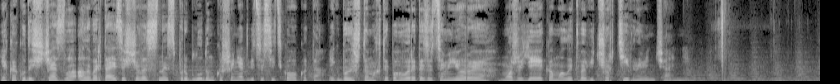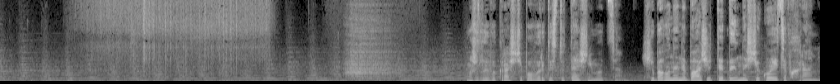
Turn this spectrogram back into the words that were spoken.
яка кудись щезла, але вертається щовесни з приблудом кошенят від сусідського кота. Якби ж то могти поговорити з отцем Юрою, може, є яка молитва від чортів на вінчанні. Можливо, краще поговорити з тутешнім отцем? Хіба вони не бачать те дивне, що коїться в храмі?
